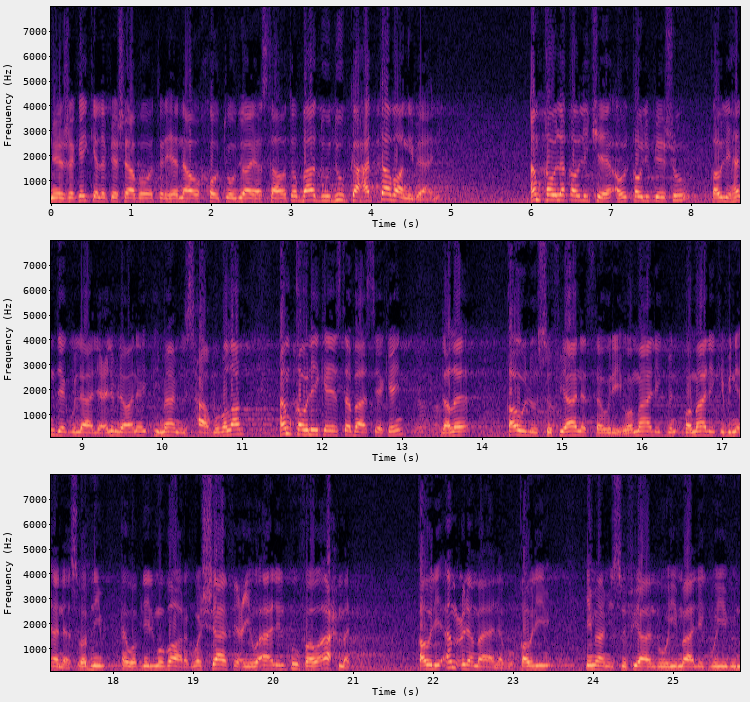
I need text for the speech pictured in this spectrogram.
نوێژەکەی کە لە پێشا بەوەتر هێناوە خەوتۆ دوای هەستاوەتەوە با دوو دوو کە حتا بانگی بەیانی ئەم قەول لە قولی کێ ئەوەی قولی پێش و قولی هەندێک ولا لە علم لەوانەیە ئیمامی ئیسحاق بوو بەڵام ئەم قولی کە ئێستا باسیەکەین دەڵێ قول سفيان الثوري ومالك بن, ومالك بن أنس وابن, وابن المبارك والشافعي وأهل الكوفة وأحمد قولي أم علماء نبو قولي ئیمامی سوفیان بوو هی مالک بووی بن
